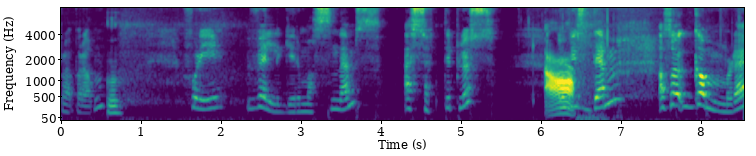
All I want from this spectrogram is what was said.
Pride-paraden? Mm. Fordi velgermassen deres er 70 pluss. Ja, Og hvis dem, altså gamle,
